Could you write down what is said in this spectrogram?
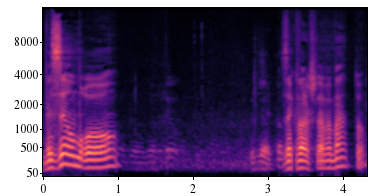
וזה אומרו, זה כבר השלב הבא? טוב.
